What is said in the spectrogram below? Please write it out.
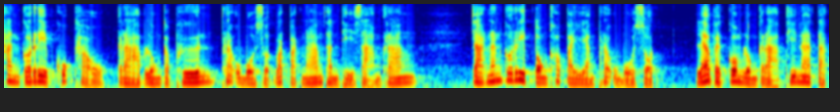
ท่านก็รีบคุกเข่ากราบลงกับพื้น พระอุโบสถวัดปากน้ำทันทีสามครั้ง จากนั้นก็รีบตรงเข้าไปยังพระอุโบสถ แล้วไปก้มลงกราบที่หน้าตัก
